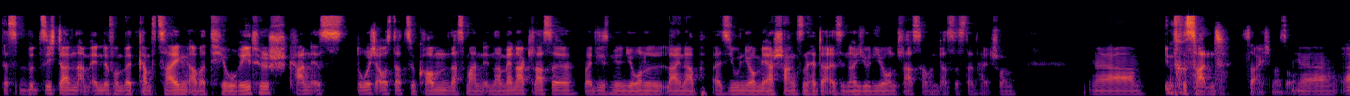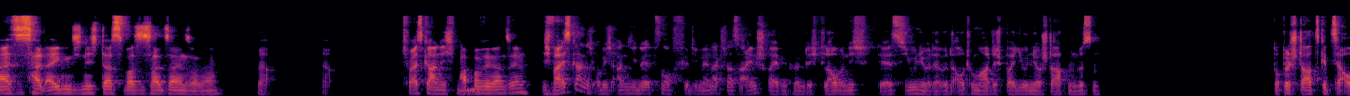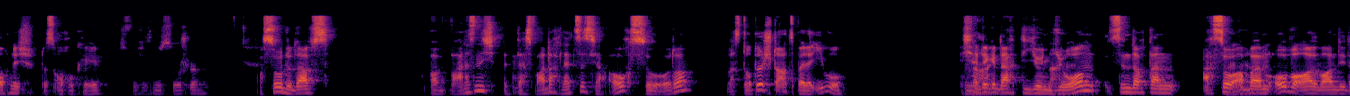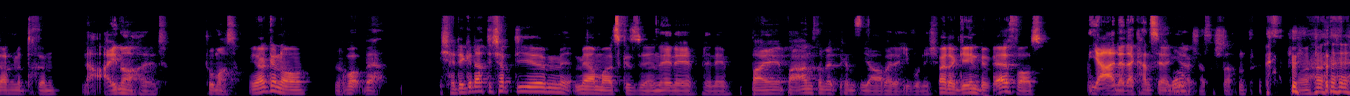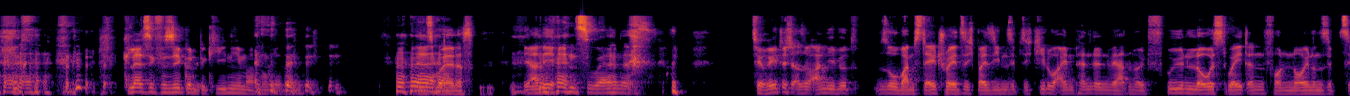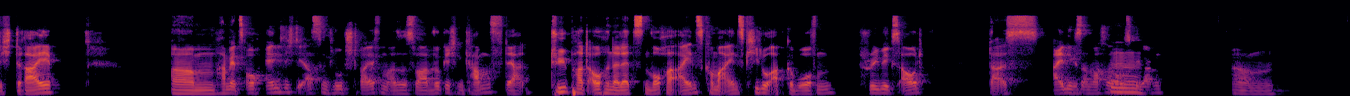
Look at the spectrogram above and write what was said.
das wird sich dann am Ende vom Wettkampf zeigen, aber theoretisch kann es durchaus dazu kommen, dass man in der Männerklasse bei diesem Junioren-Lineup als Junior mehr Chancen hätte als in der Juniorenklasse und das ist dann halt schon ja. interessant, sage ich mal so. Ja, es ist halt eigentlich nicht das, was es halt sein soll, ne? Ja, ja. Ich weiß gar nicht. Aber wir werden sehen. Ich weiß gar nicht, ob ich Andi jetzt noch für die Männerklasse einschreiben könnte. Ich glaube nicht. Der ist Junior, der wird automatisch bei Junior starten müssen. Doppelstarts gibt es ja auch nicht. Das ist auch okay. Das finde ich jetzt nicht so schlimm. Ach so, du darfst. Aber war das nicht, das war doch letztes Jahr auch so, oder? Was Doppelstarts bei der Ivo? Ich nein. hätte gedacht, die Junioren nein, nein. sind doch dann. Ach so, aber im Overall waren die dann mit drin. Na, einer halt. Thomas. Ja, genau. Ja. Aber ich hätte gedacht, ich habe die mehrmals gesehen. Nee, nee, nee, nee. Bei, bei anderen Wettkämpfen ja, bei der Ivo nicht. Bei der GNBF war es. Ja, ne, da kannst du ja in jeder Klasse starten. Classic Physik und Bikini machen wir dann. Men's Wellness. Ja, nee. Men's Wellness. Theoretisch, also Andy wird so beim Stage Rate sich bei 77 Kilo einpendeln. Wir hatten heute früh ein Lowest Weight In von 79,3. Ähm, haben jetzt auch endlich die ersten Glutstreifen. Also es war wirklich ein Kampf. Der Typ hat auch in der letzten Woche 1,1 Kilo abgeworfen. Three weeks out. Da ist einiges an Wasser mhm. rausgegangen. Ähm,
